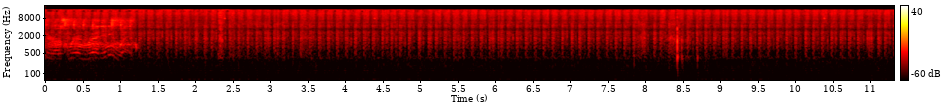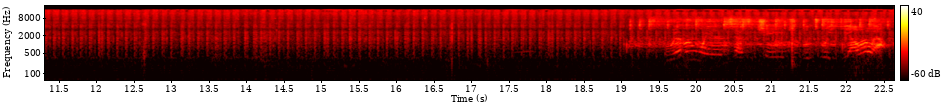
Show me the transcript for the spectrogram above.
heroes wearing red anyway. Whoever wins has to change into a yellow outfit.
